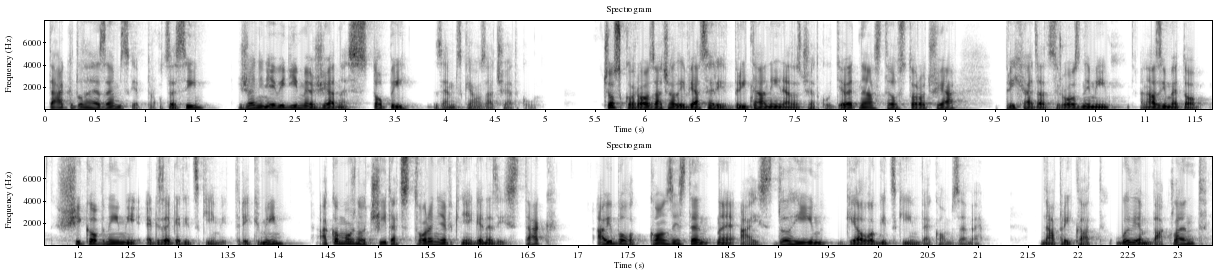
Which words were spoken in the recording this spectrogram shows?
tak dlhé zemské procesy, že ani nevidíme žiadne stopy zemského začiatku. Čoskoro začali viacerí v Británii na začiatku 19. storočia prichádzať s rôznymi, a nazvime to, šikovnými exegetickými trikmi, ako možno čítať stvorenie v knihe Genesis tak, aby bolo konzistentné aj s dlhým geologickým vekom Zeme. Napríklad William Buckland,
